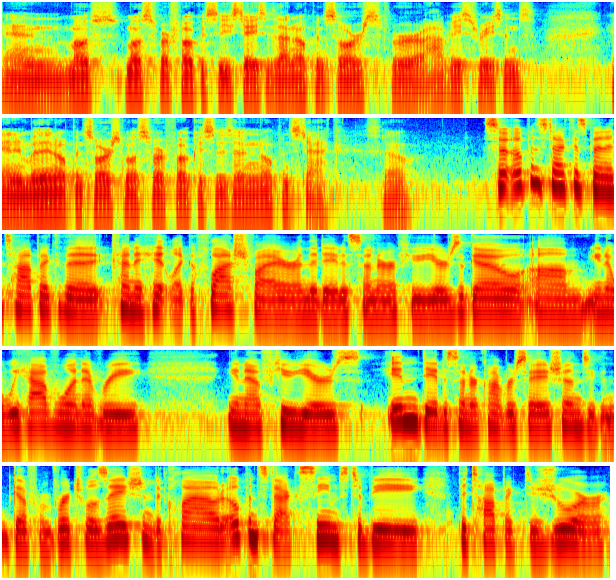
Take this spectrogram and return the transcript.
and most most of our focus these days is on open source for obvious reasons. And within open source, most of our focus is on OpenStack. So So, OpenStack has been a topic that kind of hit like a flash fire in the data center a few years ago. Um, you know, we have one every, you know, few years in data center conversations. You can go from virtualization to cloud. OpenStack seems to be the topic du jour.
